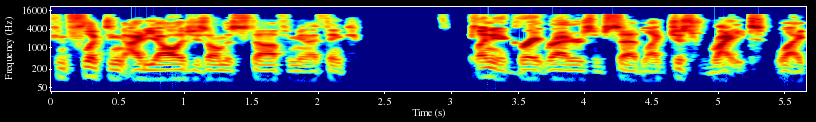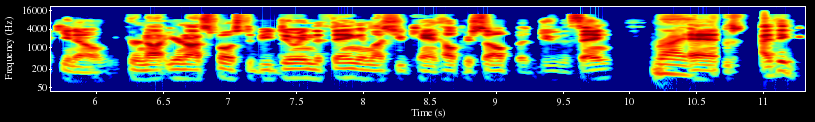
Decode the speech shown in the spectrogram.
conflicting ideologies on this stuff. I mean, I think plenty of great writers have said like just write like you know you're not you're not supposed to be doing the thing unless you can't help yourself but do the thing Right. And I think,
